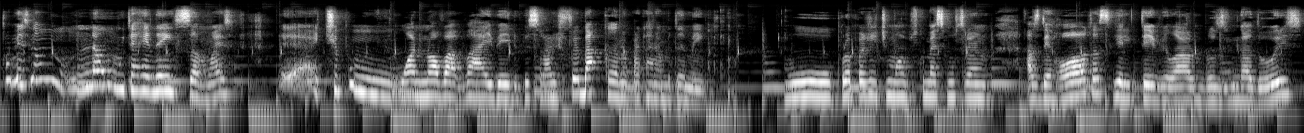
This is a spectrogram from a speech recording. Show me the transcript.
Talvez não, não muita redenção, mas é tipo um, uma nova vibe aí do personagem. Foi bacana pra caramba também. O próprio agente Morbius começa mostrando as derrotas que ele teve lá dos Vingadores.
